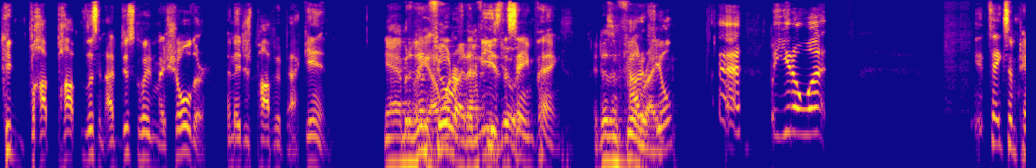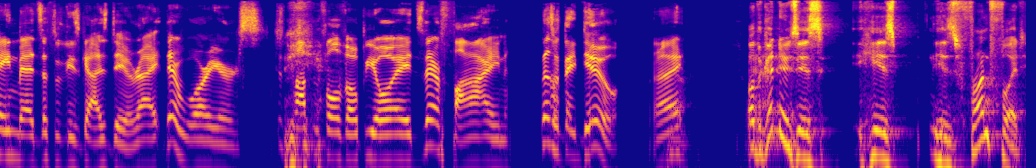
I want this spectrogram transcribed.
Could pop pop listen, I've dislocated my shoulder and they just pop it back in. Yeah, but it Like, doesn't I feel right the knee is the it. same thing. It doesn't feel How'd right. feel? Eh, but you know what? You take some pain meds. That's what these guys do, right? They're warriors. Just pop them full of opioids. They're fine. That's what they do, right? Well, the good news is his his front foot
